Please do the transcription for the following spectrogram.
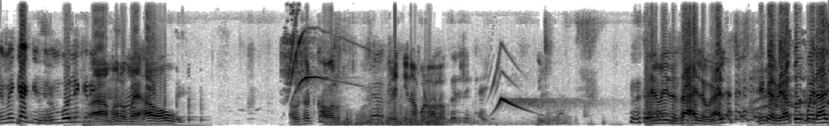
એમે ક્યાં કીધું? એમ બોલી કરી. હા મારો ભાઈ હા આવું. આવું છટકા હાલો. વેચી ના પણ વાલો કરી દઈને ખાઈ ઘરે વઈ જા હાલો હાલ. એ કે વેતું પડ હાલ.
